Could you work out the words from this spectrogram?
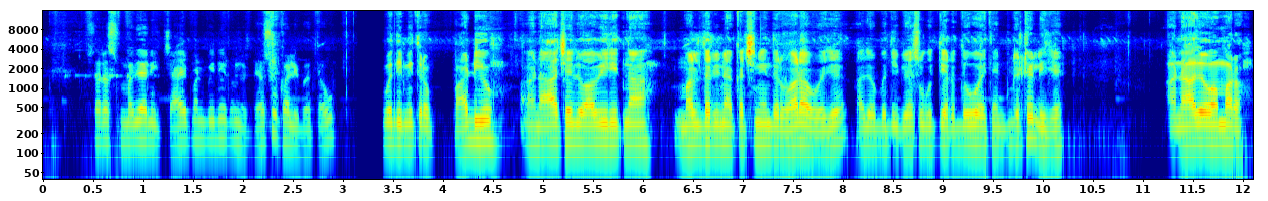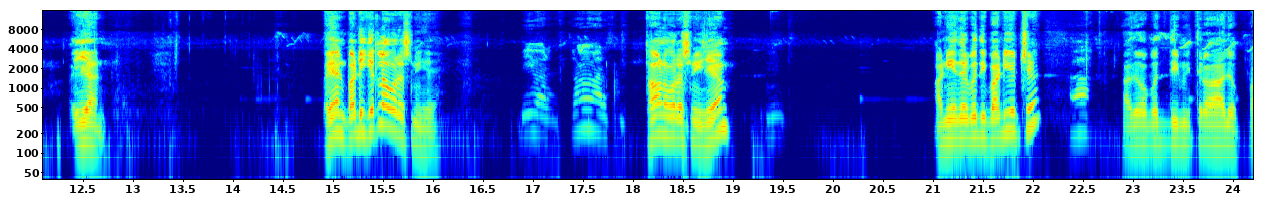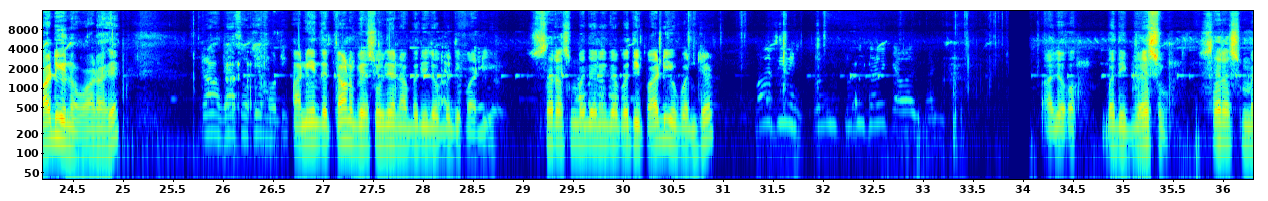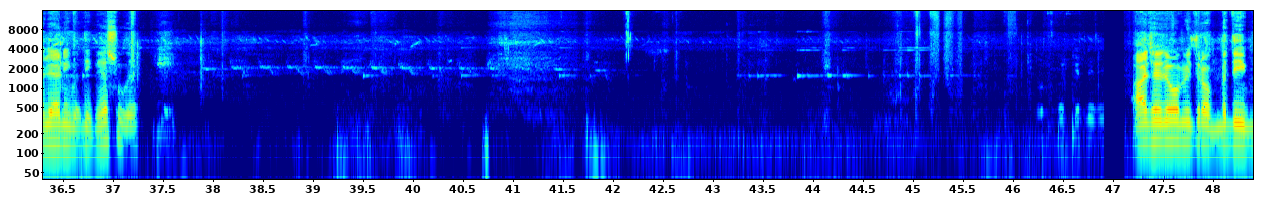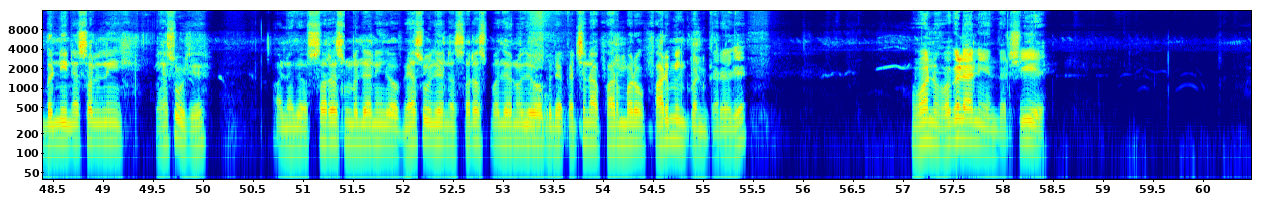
સરસ મજાની ચાય પણ પીધી. તમને ભેંસું ખાલી બતાવું. બધી મિત્રો પાડીઓ અને આ છે જો આવી રીતના માલધારીના કચ્છની અંદર વાડા હોય છે. આ જો બધી ભેંસું અત્યારે દોવાય થઈને બેઠેલી છે. અને આ જો અમારો અયાન. અયાન પાડી કેટલા વર્ષની છે? ત્રણ વર્ષની છે એમ? આની અંદર બધી પાડીઓ જ છે? હા. આ જો બધી મિત્રો આ જો પાડીઓનો વાડા છે. ત્રણ ભેંસો છે મોટી. આની અંદર ત્રણ ભેંસો છે ને આ બધી જો બધી પાડીઓ. સરસ મજાની તો બધી પાડીઓ પણ છે. મને પીવીને થોડું થોડું થયું જ આવાજ ખાલી. આ જો બધી ભેંસો સરસ મજાની બધી ભેંસો છે. આ છે જો મિત્રો બધી બંની નસલની ભેંસો છે. અને જો સરસ મજાની જો ભેંસું છે ને સરસ મજાનું જો બધા કચ્છના ફાર્મરો ફાર્મિંગ પણ કરે છે. વન વગડાની અંદર છીએ.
